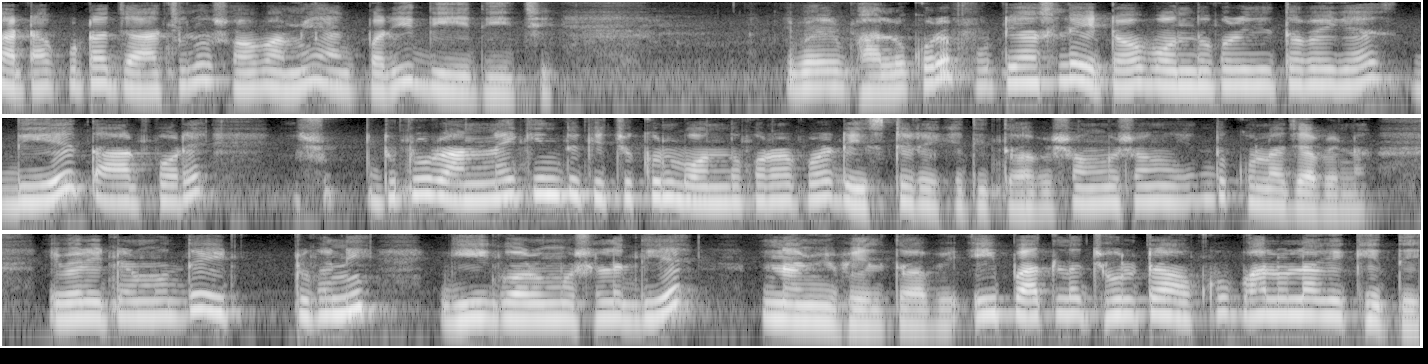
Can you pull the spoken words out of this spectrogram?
কাটা কোটা যা ছিল সব আমি একবারই দিয়ে দিয়েছি। এবারে ভালো করে ফুটে আসলে এটাও বন্ধ করে দিতে হবে গ্যাস। দিয়ে তারপরে দুটো রান্নাই কিন্তু কিছুক্ষণ বন্ধ করার পরে রেস্টে রেখে দিতে হবে। সঙ্গে সঙ্গে কিন্তু খোলা যাবে না। এবার এটার মধ্যে একটুখানি ঘি, গরম মশলা দিয়ে নামিয়ে ফেলতে হবে। এই পাতলা ঝোলটাও খুব ভালো লাগে খেতে।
